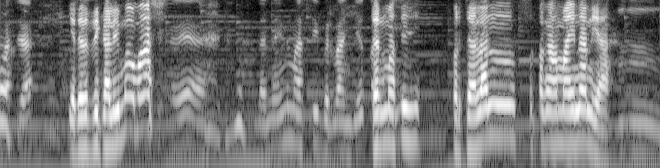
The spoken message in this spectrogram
Mas ya. ya dari 35 mas Iya. Dan ini masih berlanjut. dan masih berjalan setengah mainan ya Hmm.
